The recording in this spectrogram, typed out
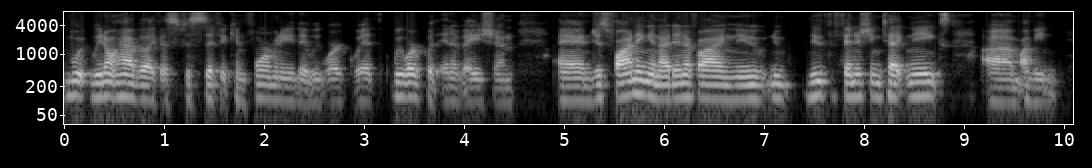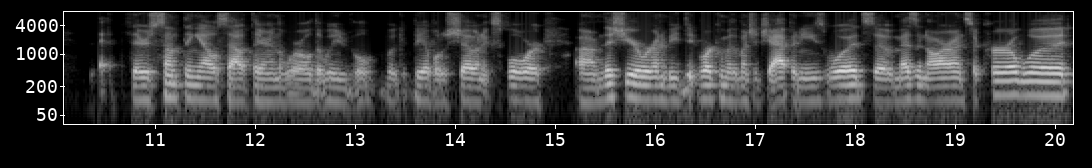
we, we don't have like a specific conformity that we work with. We work with innovation and just finding and identifying new new new finishing techniques um, I mean, there's something else out there in the world that we will we be able to show and explore. Um, this year, we're going to be working with a bunch of Japanese wood, so Mizunara and Sakura wood.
